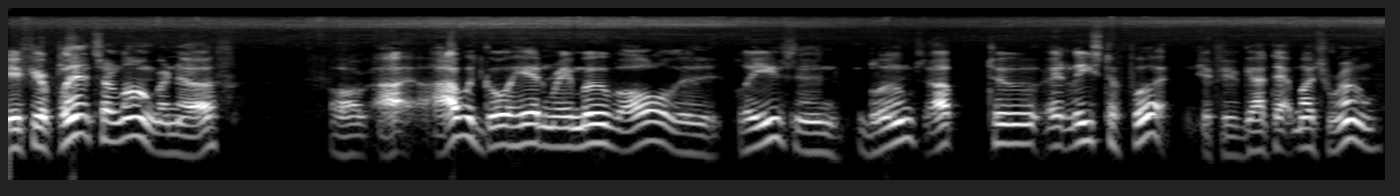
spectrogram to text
If your plants are long enough, or I, I would go ahead and remove all the leaves and blooms up to at least a foot if you've got that much room.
